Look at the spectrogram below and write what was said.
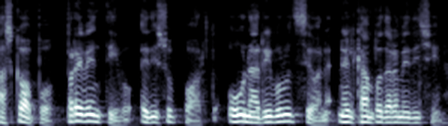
a scopo preventivo e di supporto, una rivoluzione nel campo della medicina.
